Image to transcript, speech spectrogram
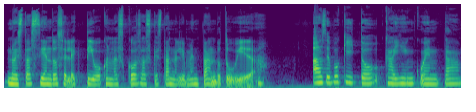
no estás siendo selectivo con las cosas que están alimentando tu vida. Hace poquito caí en cuenta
